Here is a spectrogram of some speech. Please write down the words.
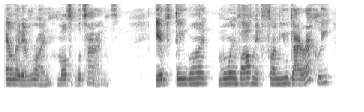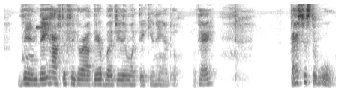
and let it run multiple times. If they want more involvement from you directly, then they have to figure out their budget and what they can handle. Okay? That's just the rule.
